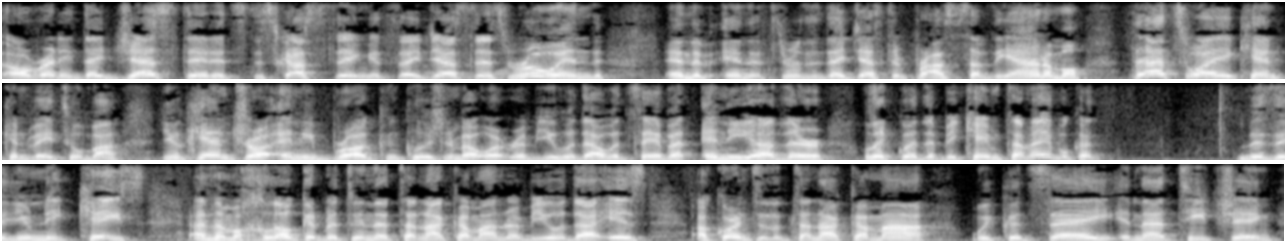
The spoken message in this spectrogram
already digested. It's disgusting. It's digested. It's ruined in the in the, through the digestive process of the animal. That's why you can't convey tumah. You can't draw any broad conclusion about what Rabbi Yehuda would say about any other liquid that became tamei because there's a unique case, and the machloket between the Tanakama and Rabbi Yehuda is, according to the Tanakama, we could say in that teaching,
